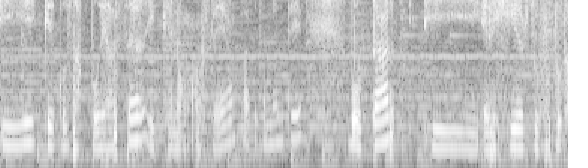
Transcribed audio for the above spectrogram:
y qué cosas puedes hacer y qué no. O sea, básicamente votar y elegir tu futuro.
